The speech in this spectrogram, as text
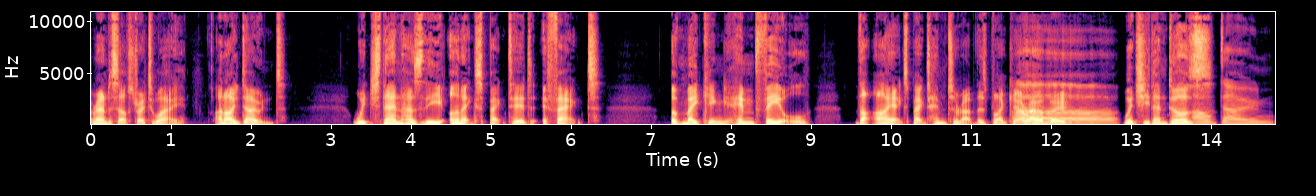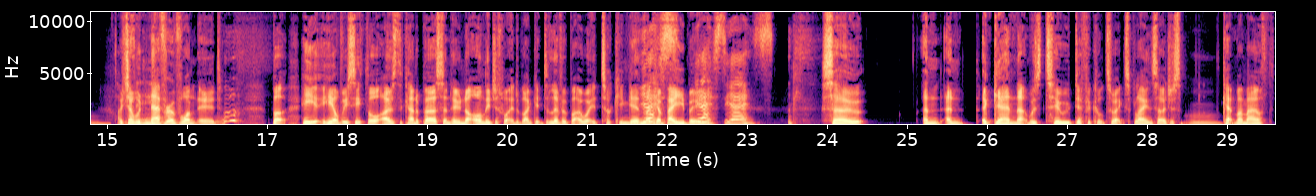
around herself straight away, and I don't, which then has the unexpected effect of making him feel that I expect him to wrap this blanket around me, ah. which he then does, Oh, don't. which I would never have wanted. But he, he obviously thought I was the kind of person who not only just wanted a blanket delivered, but I wanted tucking in like a baby. Yes, yes. So, and and again, that was too difficult to explain. So I just kept my mouth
